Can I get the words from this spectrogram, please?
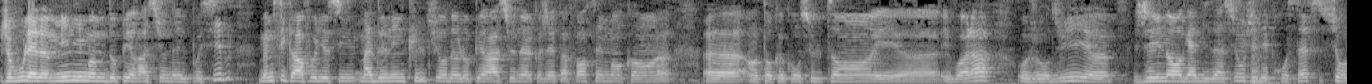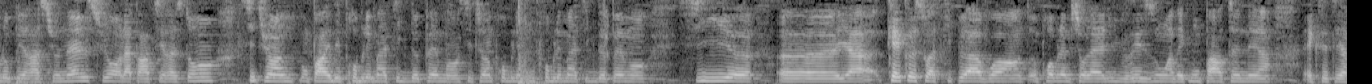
je voulais le minimum d'opérationnel possible, même si Carrefour aussi m'a donné une culture de l'opérationnel que j'avais pas forcément quand, euh, euh, en tant que consultant. Et, euh, voilà, aujourd'hui, euh, j'ai une organisation, j'ai des process sur l'opérationnel, sur la partie restaurant. Si tu as, un- on parlait des problématiques de paiement, si tu as un problème, une problématique de paiement, si il y a quel que soit ce qui peut avoir un, problème sur la livraison avec mon partenaire, etc.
